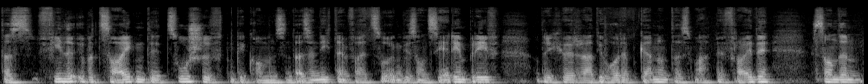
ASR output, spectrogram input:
dass viele überzeugende Zuschriften gekommen sind. Also nicht einfach jetzt so irgendwie so ein Serienbrief oder ich höre Radio Horeb gern und das macht mir Freude, sondern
